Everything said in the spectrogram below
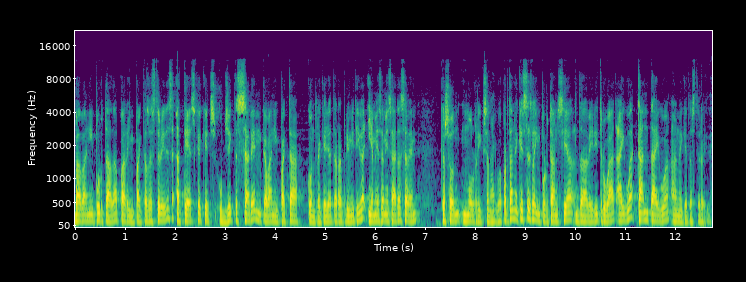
va venir portada per impactes asteroides, atès que aquests objectes sabem que van impactar contra aquella Terra primitiva i, a més a més, ara sabem que són molt rics en aigua. Per tant, aquesta és la importància d'haver-hi trobat aigua, tanta aigua, en aquest asteroide.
